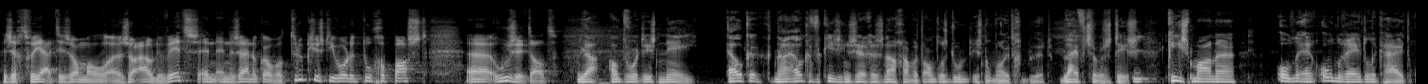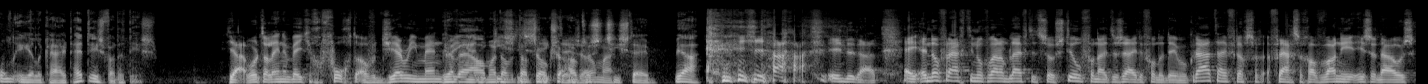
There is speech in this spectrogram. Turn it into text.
Hij zegt van ja, het is allemaal uh, zo ouderwets. En, en er zijn ook al wat trucjes die worden toegepast. Uh, hoe zit dat? Ja, antwoord is nee. Elke, na elke verkiezing zeggen ze, nou gaan we het anders doen. Is nog nooit gebeurd. Blijft zoals het is. Kiesmannen, on onredelijkheid, oneerlijkheid. Het is wat het is. Ja, er wordt alleen een beetje gevochten over gerrymandering. Jawel, maar dat, dat is ook zo oud als het systeem. Ja, ja inderdaad. Hey, en dan vraagt hij nog waarom blijft het zo stil vanuit de zijde van de Democraten. Hij vraagt zich, vraagt zich af wanneer is er nou eens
